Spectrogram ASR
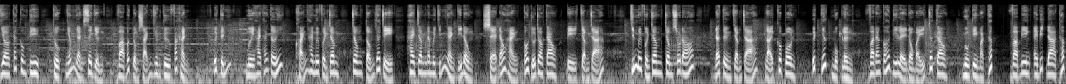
do các công ty thuộc nhóm ngành xây dựng và bất động sản dân cư phát hành. Ước tính 12 tháng tới, khoảng 20% trong tổng giá trị 259.000 tỷ đồng sẽ đáo hạn có rủi ro cao bị chậm trả. 90% trong số đó đã từng chậm trả lãi coupon ít nhất một lần và đang có tỷ lệ đòn bẩy rất cao, nguồn tiền mặt thấp và biên EBITDA thấp.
